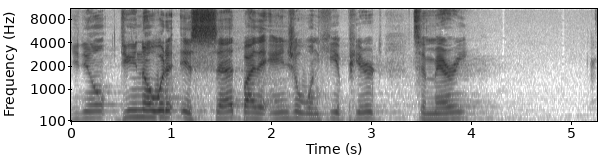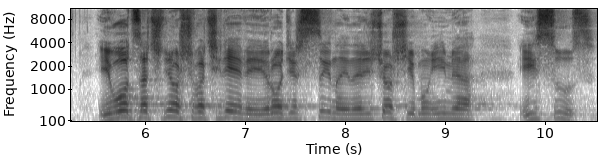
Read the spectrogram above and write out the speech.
You know, do you know what is said by the angel when he appeared to Mary? И вот зачнешь во чреве, и родишь сына, и наречешь ему имя Иисус.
